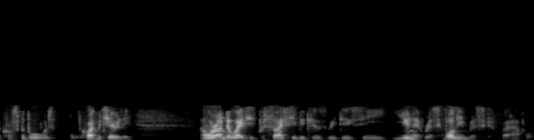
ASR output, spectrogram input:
across the board quite materially. And we're underweighted precisely because we do see unit risk, volume risk for Apple.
